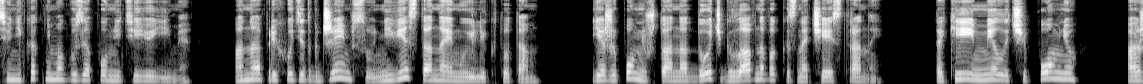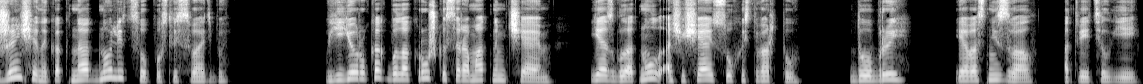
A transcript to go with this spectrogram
Все никак не могу запомнить ее имя. Она приходит к Джеймсу, невеста она ему или кто там. Я же помню, что она дочь главного казначея страны. Такие мелочи помню, а женщины как на одно лицо после свадьбы. В ее руках была кружка с ароматным чаем. Я сглотнул, ощущая сухость во рту. «Добрый, я вас не звал», — ответил ей.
